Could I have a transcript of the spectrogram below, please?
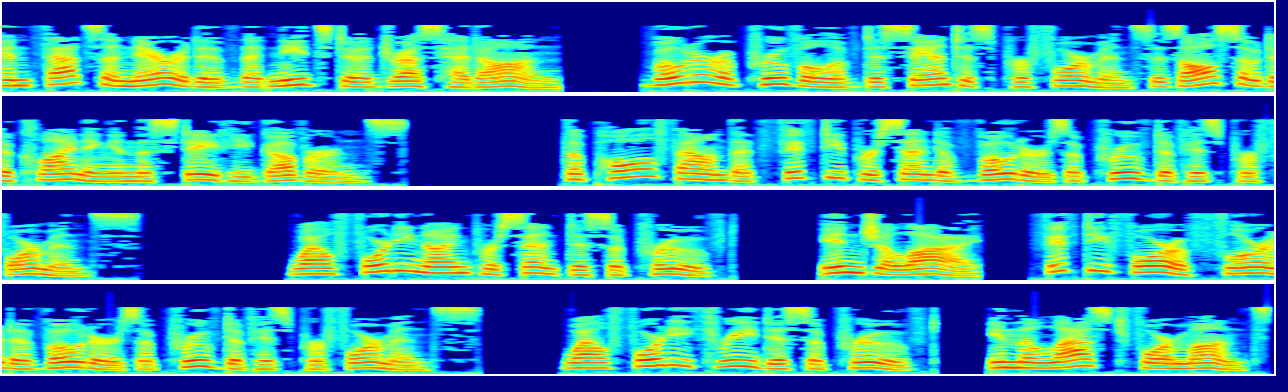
And that's a narrative that needs to address head on. Voter approval of DeSantis' performance is also declining in the state he governs. The poll found that 50% of voters approved of his performance, while 49% disapproved. In July, 54 of Florida voters approved of his performance, while 43 disapproved. In the last four months,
